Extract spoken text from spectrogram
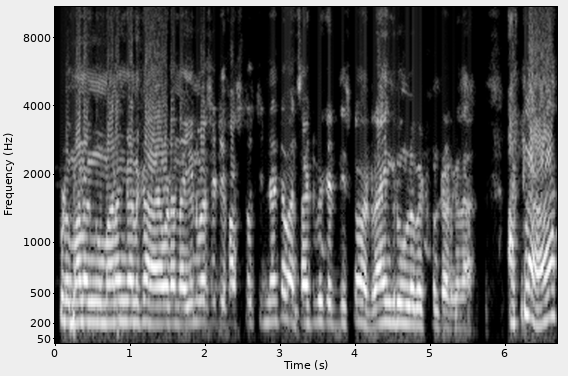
ఇప్పుడు మనం మనం కనుక ఎవడన్నా యూనివర్సిటీ ఫస్ట్ వచ్చిందంటే మన సర్టిఫికెట్ తీసుకొని డ్రాయింగ్ రూమ్లో పెట్టుకుంటాడు కదా. అట్లా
